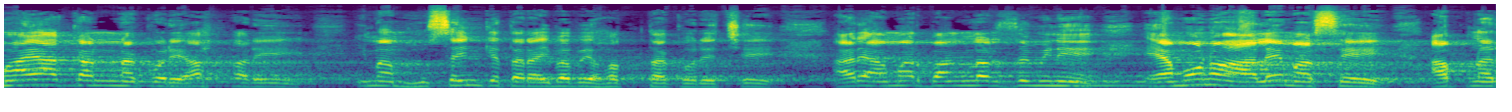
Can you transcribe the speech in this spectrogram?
মায়া কান্না করে, আহারে, ইমাম হুসাইনকে তারা এইভাবে হত্যা করেছে। আরে আমার বাংলার জমিনে এমনও আলেম আছে, আপনার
